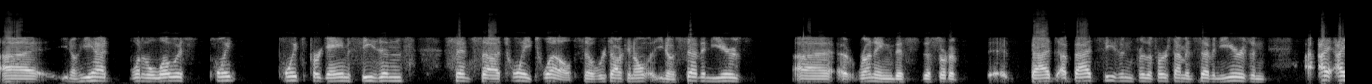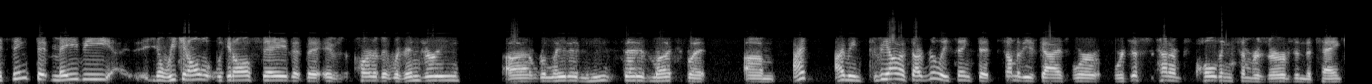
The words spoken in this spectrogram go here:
uh, you know, he had one of the lowest point points per game seasons since uh, 2012. So we're talking, you know, seven years uh, running this this sort of uh, bad a bad season for the first time in seven years, and I, I think that maybe you know we can all we can all say that the, it part of it was injury uh, related, and he said as much. But um, I I mean to be honest, I really think that some of these guys were were just kind of holding some reserves in the tank.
